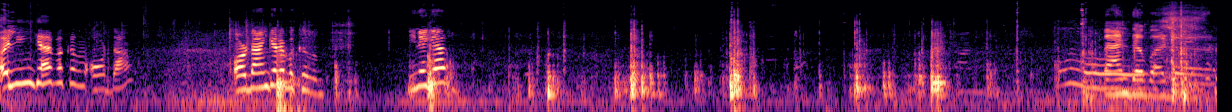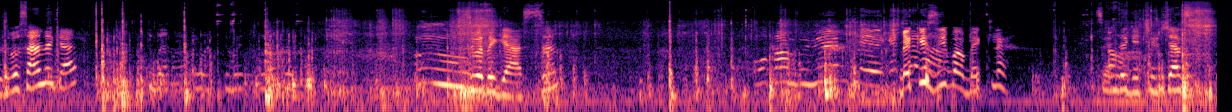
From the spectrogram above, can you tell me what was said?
Alin gel bakalım oradan. Oradan gel bakalım. Yine gel. Ben de varım. Ziba sen de gel. Ziba da gelsin. O ben büyüğüm ki. Bekle Ziba bekle. Seni de geçireceğiz.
